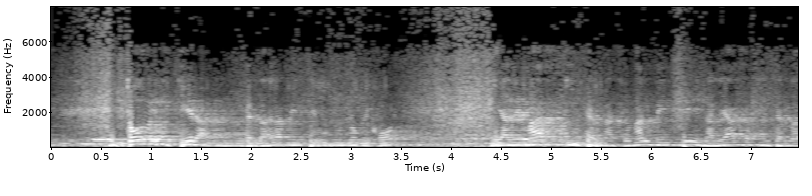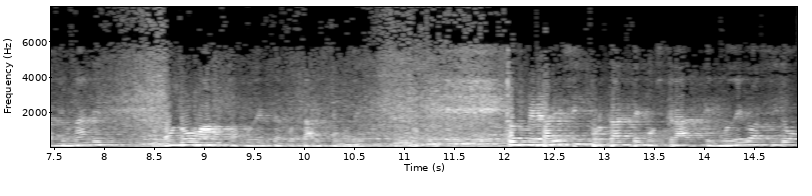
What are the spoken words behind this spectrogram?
y todo el que quiera verdaderamente un mundo mejor, y además internacionalmente, en alianzas internacionales, o no vamos a poder derrotar este modelo. Entonces me parece importante mostrar que el modelo ha sido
